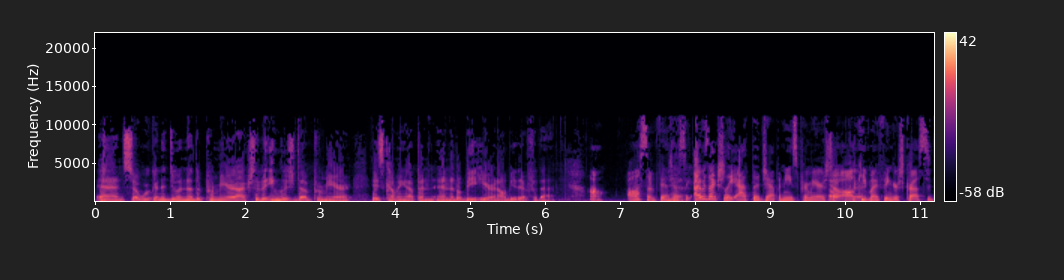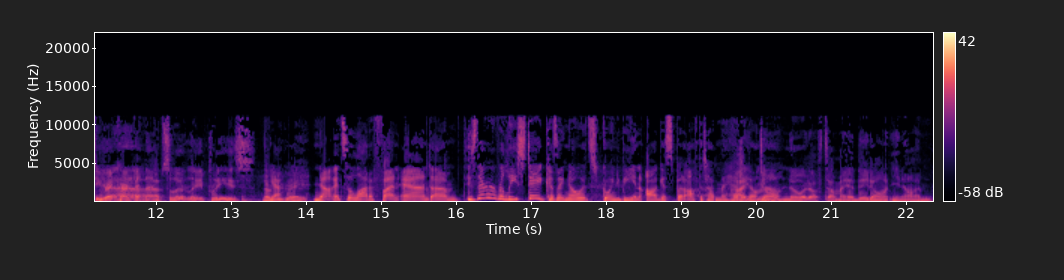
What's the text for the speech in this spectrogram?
And so we're going to do another premiere. Actually, the English dub premiere is coming up, and, and it'll be here, and I'll be there for that. Oh, awesome, fantastic! Yeah. I was actually at the Japanese premiere, so I'll keep my fingers crossed to do red carpet then. absolutely. Please, that would yeah, be great. No, it's a lot of fun. And um, is there a release date? Because I know it's going to be in August, but off the top of my head, I, I don't, don't know. I don't know it off the top of my head. They don't, you know, I'm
